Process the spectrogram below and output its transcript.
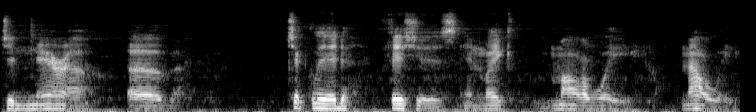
genera of cichlid fishes in Lake Malawi. Malawi.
